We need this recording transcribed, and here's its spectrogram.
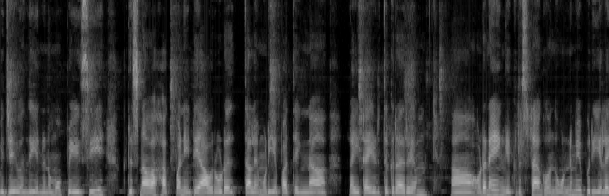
விஜய் வந்து என்னென்னமோ பேசி கிருஷ்ணாவை ஹக் பண்ணிவிட்டு அவரோட தலைமுடியை பார்த்தீங்கன்னா லைட்டாக எடுத்துக்கிறாரு. உடனே இங்கே கிருஷ்ணாவுக்கு வந்து ஒன்றுமே புரியலை.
